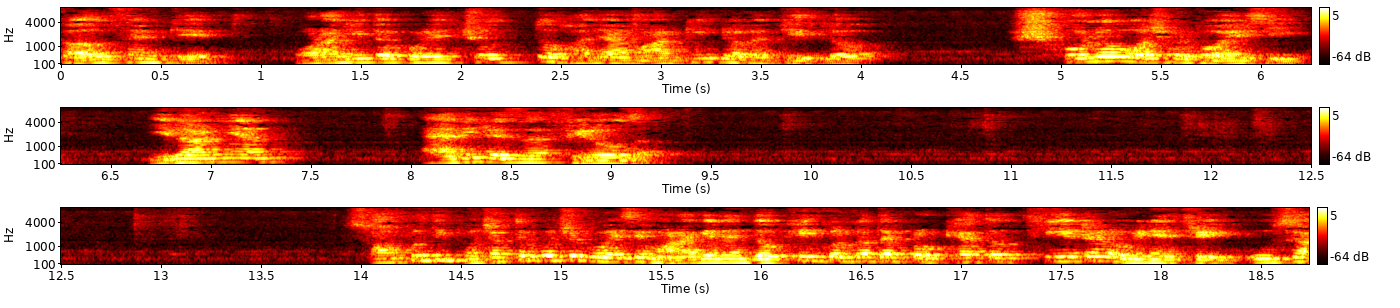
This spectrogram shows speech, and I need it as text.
কার্লসেনকে পরাজিত করে চোদ্দ হাজার মার্কিন ডলার জিতল ষোলো বছর বয়সী ইরানিয়ান অ্যানিরেজা ফিরোজা। সম্প্রতি পঁচাত্তর বছর বয়সে মারা গেলেন দক্ষিণ কলকাতার প্রখ্যাত থিয়েটার অভিনেত্রী উষা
